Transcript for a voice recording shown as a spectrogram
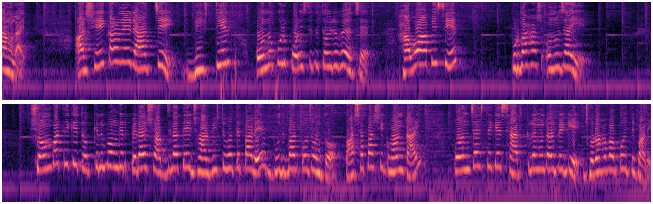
বাংলায়। আর সেই কারণে রাজ্যে বৃষ্টির অনুকূল পরিস্থিতি তৈরি হয়েছে। হাওয়া অফিসের পূর্বাভাস অনুযায়ী, সোমবার থেকে দক্ষিণবঙ্গের প্রায় সব জেলাতেই ঝড় বৃষ্টি হতে পারে বুধবার পর্যন্ত। পাশাপাশি ঘন্টায় পঞ্চাশ থেকে ষাট কিলোমিটার বেগে ঝোড়ো হাওয়া বইতে পারে।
